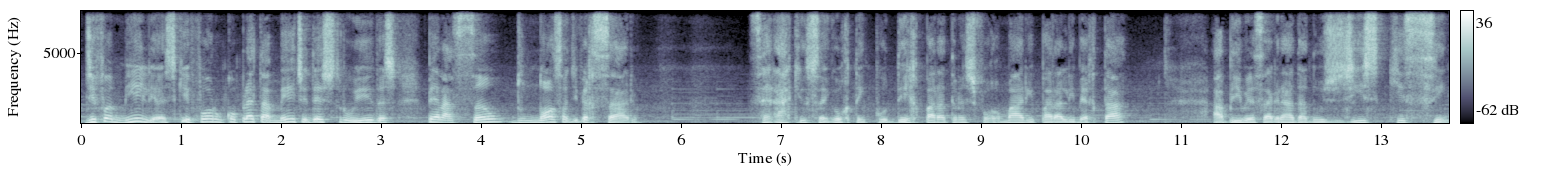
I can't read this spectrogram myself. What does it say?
De famílias que foram completamente destruídas pela ação do nosso adversário. Será que o Senhor tem poder para transformar e para libertar? A Bíblia Sagrada nos diz que sim,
